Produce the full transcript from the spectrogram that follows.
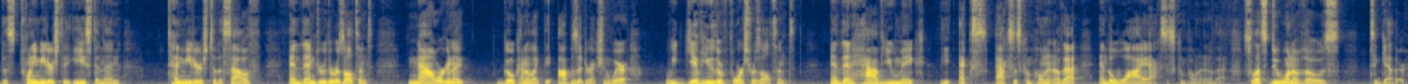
this 20 meters to the east and then 10 meters to the south and then drew the resultant. Now we're going to go kind of like the opposite direction where we give you the force resultant and then have you make the x axis component of that and the y axis component of that. So let's do one of those together.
